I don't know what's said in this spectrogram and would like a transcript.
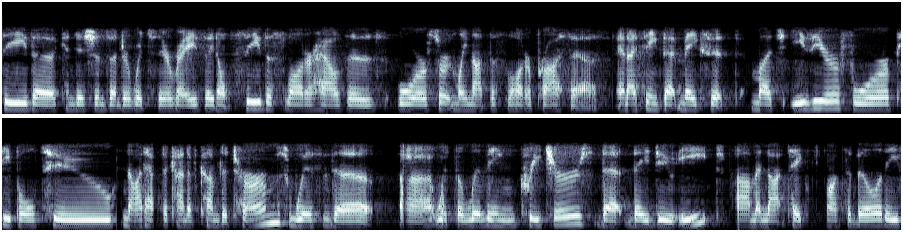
see the conditions under which they're raised, they don't see the slaughterhouses, or certainly not the slaughter process. And I think that makes it much easier for people to not have to kind of come to terms with the uh, with the living creatures that they do eat um, and not take responsibility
